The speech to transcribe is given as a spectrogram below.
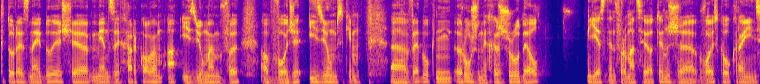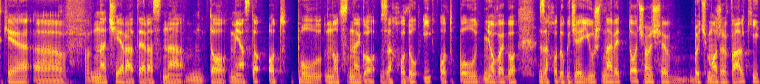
które znajduje się między Charkowem a Iziumem w obwodzie iziumskim. E, według różnych źródeł jest informacja o tym, że wojsko ukraińskie e, naciera teraz na to miasto od północnego zachodu i od południowego zachodu, gdzie już nawet toczą się być może walki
